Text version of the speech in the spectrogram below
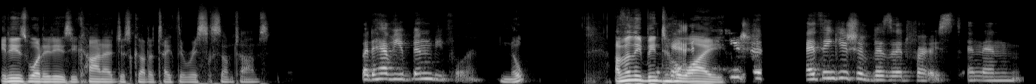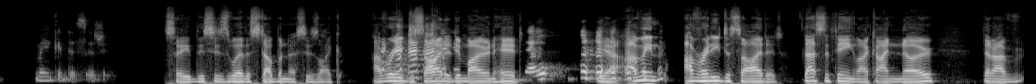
it is what it is. You kind of just got to take the risk sometimes. But have you been before? Nope. I've only been to Okay, I Hawaii. think You should. I think you should visit first and then make a decision. See, this is where the stubbornness is like, I've already decided in my own head. Nope. Yeah. I mean, I've already decided. That's the thing. Like, I know that I've,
